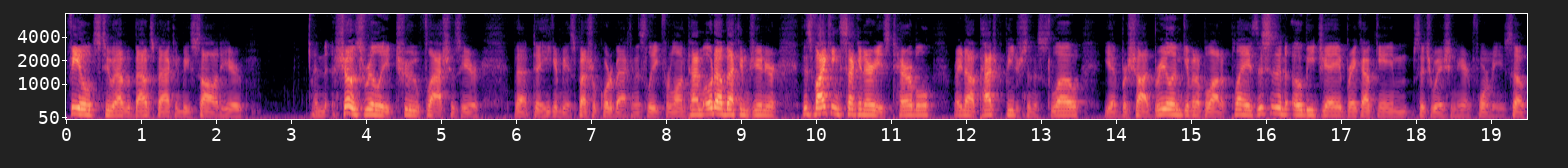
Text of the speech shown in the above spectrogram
Fields to have a bounce back and be solid here. And shows really true flashes here that uh, he can be a special quarterback in this league for a long time. Odell Beckham Jr., this Viking secondary is terrible. Right now, Patrick Peterson is slow. You have Bashaud Breeland giving up a lot of plays. This is an OBJ breakout game situation here for me. So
